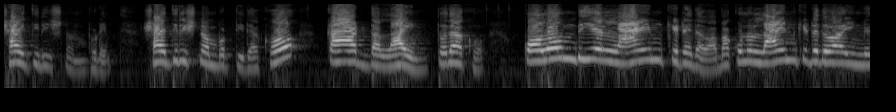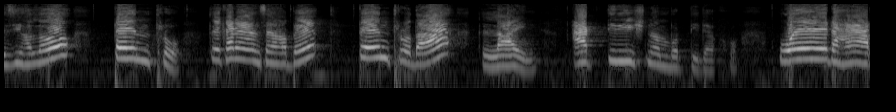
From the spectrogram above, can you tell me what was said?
সাঁত্রিশ নম্বরে। সাঁত্রিশ নম্বরটি দেখো, কাট দ্য লাইন। তো দেখো, কলম দিয়ে লাইন কেটে দেওয়া বা কোনো লাইন কেটে দেওয়া ইংরেজি হলো পেন থ্রো তো এখানে অ্যান্সার হবে পেন থ্রো দ্য লাইন। আটত্রিশ নম্বরটি দেখো। Wait her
